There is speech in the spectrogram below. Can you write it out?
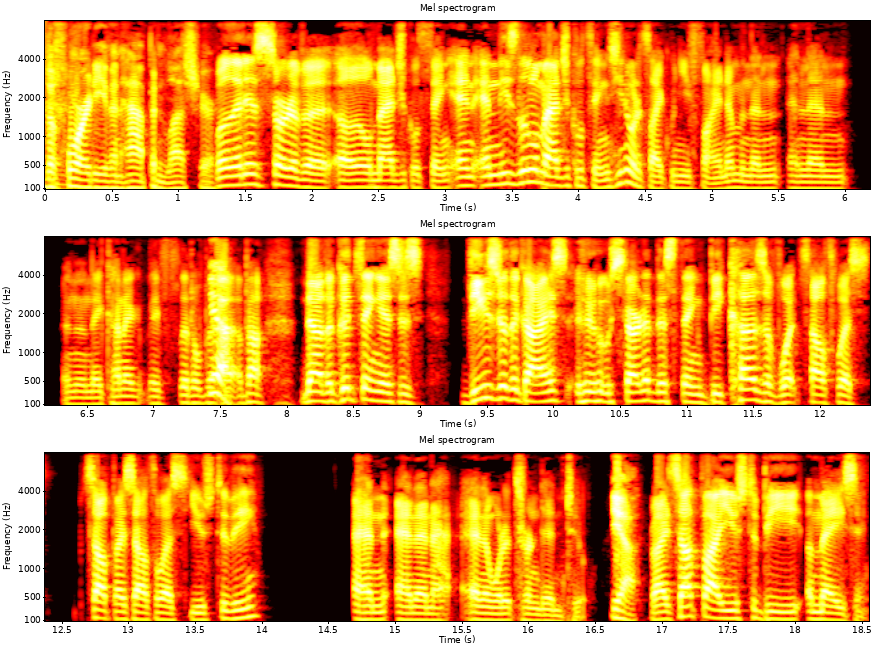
before it even happened last year. Well, it is sort of a, a little magical thing, and and these little magical things, you know what it's like when you find them, and then and then and then they kind of they flittle bit Yeah. about. Now the good thing is, is these are the guys who started this thing because of what Southwest South by Southwest used to be, and and then and then what it turned into. yeah. Right, South by used to be amazing,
